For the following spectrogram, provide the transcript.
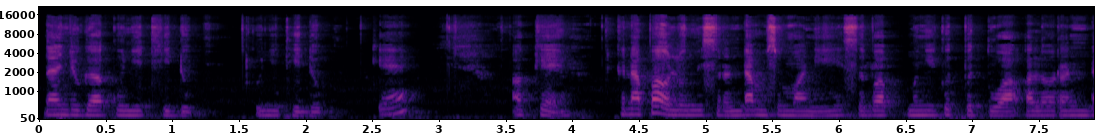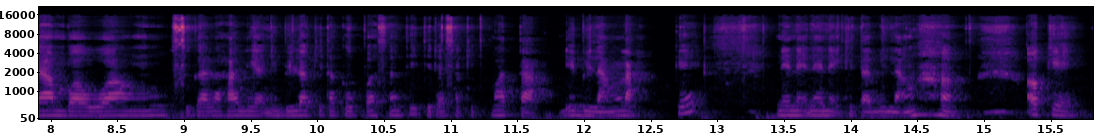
Dan juga kunyit hidup. Kunyit hidup. Okey. Okey. Kenapa ulumis rendam semua ni? Sebab mengikut petua kalau rendam bawang segala halia ni bila kita kupas nanti tidak sakit mata. Dia bilanglah, okey. Nenek-nenek kita bilang. okey.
